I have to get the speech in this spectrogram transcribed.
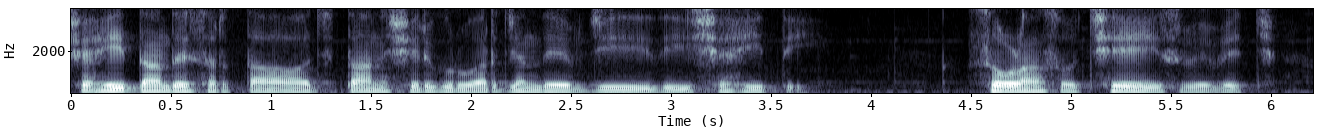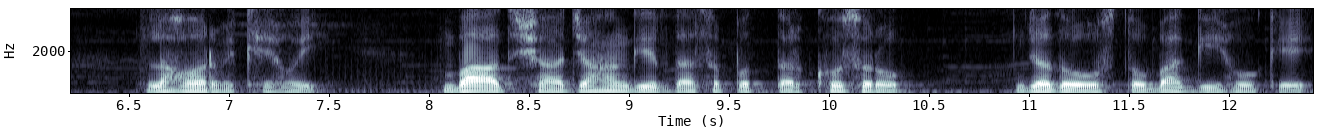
ਸ਼ਹੀਦਾਂ ਦੇ ਸਰਤਾਜ ਧੰਨ ਸ਼੍ਰੀ ਗੁਰੂ ਅਰਜਨ ਦੇਵ ਜੀ ਦੀ ਸ਼ਹੀਦੀ 1606 ਈਸਵੀ ਵਿੱਚ ਲਾਹੌਰ ਵਿਖੇ ਹੋਈ। ਬਾਦਸ਼ਾਹ ਜਹਾਂਗੀਰ ਦਾ ਸੁਪੁੱਤਰ ਖੁਸਰੋ ਜਦੋਂ ਉਸ ਤੋਂ ਬਾਗੀ ਹੋ ਕੇ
